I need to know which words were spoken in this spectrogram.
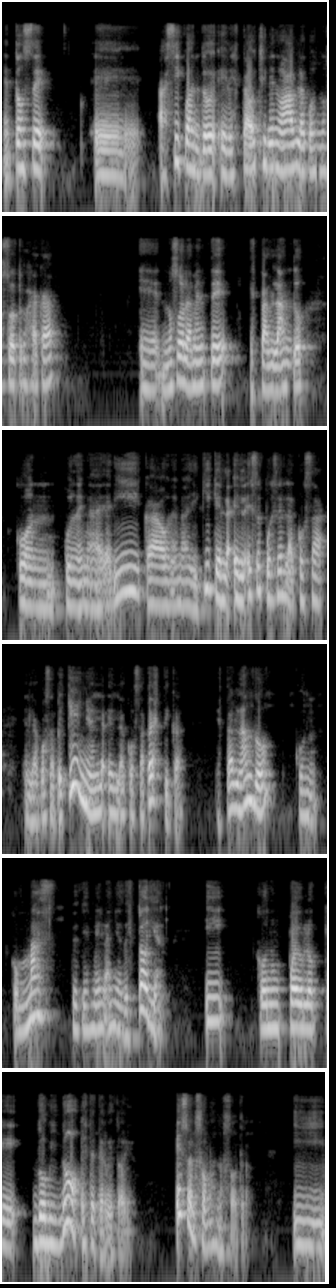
Entonces, eh, Así cuando el Estado chileno habla con nosotros acá, eh, no solamente está hablando con, una madre o una madre que eso puede ser la cosa, la cosa pequeña, en la, cosa práctica. Está hablando con, más de 10.000 años de historia y con un pueblo que dominó este territorio. Eso somos nosotros. Y,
